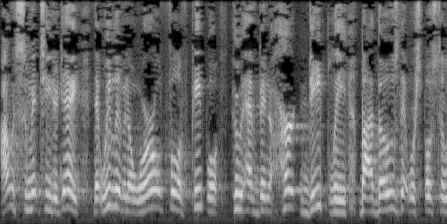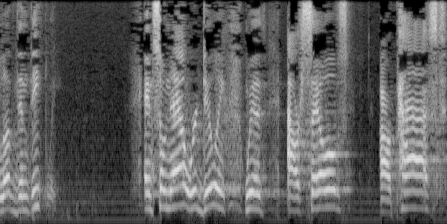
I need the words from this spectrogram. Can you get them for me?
I would submit to you today that we live in a world full of people who have been hurt deeply by those that were supposed to love them deeply. And so now we're dealing with ourselves, our past,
